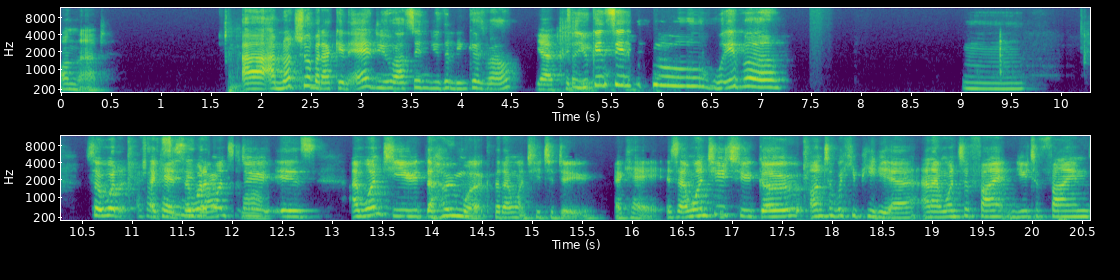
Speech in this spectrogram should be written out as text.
on that? Uh, I'm not sure, but I can add you. I'll send you the link as well. Yeah. Could So you can send it to whoever. Mm, So what, I okay, so what I want to do is, I want you, the homework that I want you to do, okay, is I want you to go onto Wikipedia and I want to find you to find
